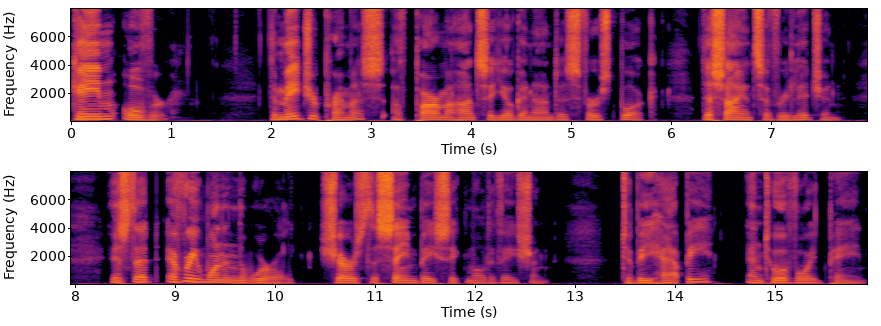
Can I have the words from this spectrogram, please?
Game Over. The major premise of Paramahansa Yogananda's first book, The Science of Religion, is that everyone in the world shares the same basic motivation to be happy and to avoid pain.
